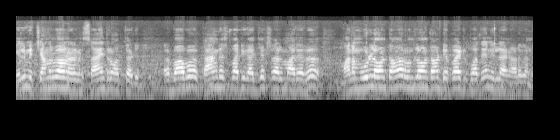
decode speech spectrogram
వెళ్ళి మీరు చంద్రబాబుని అడగండి సాయంత్రం వస్తాడు. అరే బాబు కాంగ్రెస్ పార్టీకి అధ్యక్షురాలు మారారు. మనం మూడులో ఉంటామా రెండులో ఉంటామా డిపాజిట్లు పోతాయని వెళ్ళి ఆయన అడగండి.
